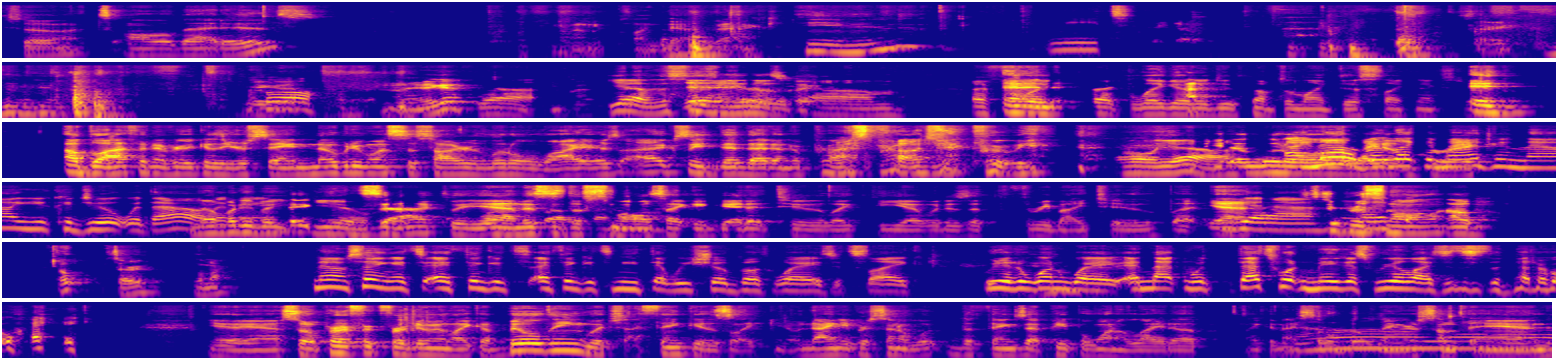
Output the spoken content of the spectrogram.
So that's all that is. Let me plug that back in. Neat. Sorry. You're Cool. there you go. Yeah, yeah, this Yeah, is yeah, neat. um, I fully And- expect Lego to do something like this like next year. It I'm laughing over here because you're saying nobody wants to solder little wires. I actually did that in a press project where we. Oh yeah. little, I know, uh, but like brick. imagine now you could do it without. I Nobody mean, but you. Exactly. Yeah, and this is the smallest I could get it to, like the uh, what is it, the three by two. But yeah, Yeah, super I small. I'll... Oh, sorry, Limor. No, I'm saying it's. I think it's. I think it's neat that we showed both ways. It's like we did it one way, and that what that's what made us realize this is the better way. Yeah, yeah. So perfect for doing like a building, which I think is like you know ninety percent of what, the things that people want to light up, like a nice little building or Oh, something. And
